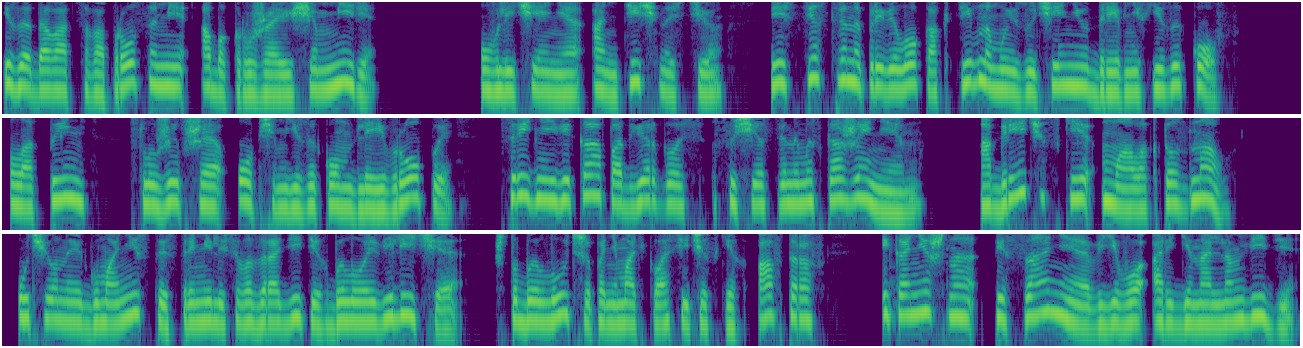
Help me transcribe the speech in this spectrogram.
и задаваться вопросами об окружающем мире. Увлечение античностью, естественно, привело к активному изучению древних языков. Латынь, служившая общим языком для Европы, в средние века подверглась существенным искажениям. А греческий мало кто знал. Ученые-гуманисты стремились возродить их былое величие, чтобы лучше понимать классических авторов и, конечно, Писание в его оригинальном виде.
